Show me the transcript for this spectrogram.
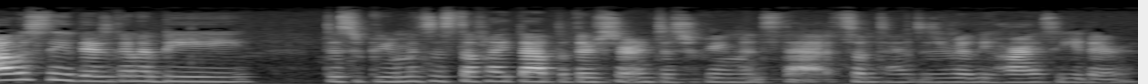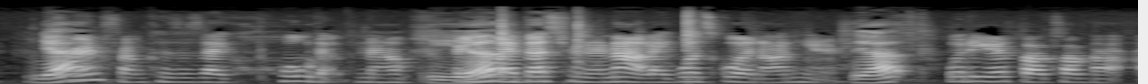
obviously there's gonna be disagreements and stuff like that, but there's certain disagreements that sometimes it's really hard to either Yeah. turn from because it's like, hold up now, are you my best friend or not? Like, what's going on here? yeah. What are your thoughts on that?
